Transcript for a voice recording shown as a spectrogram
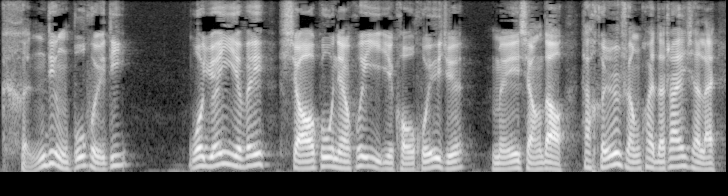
肯定不会低。我原以为小姑娘会一口回绝，没想到她很爽快的摘下来，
